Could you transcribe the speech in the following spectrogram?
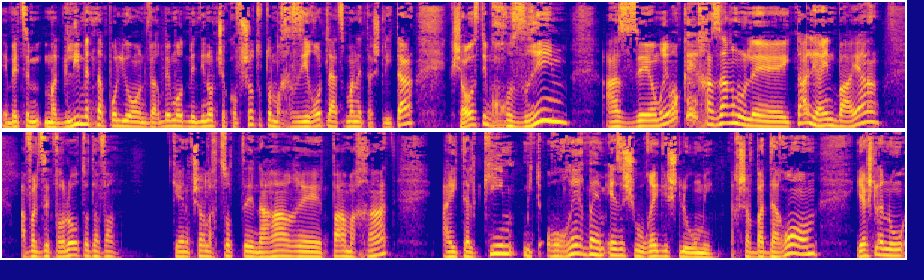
בעצם מגלים את נפוליאון והרבה מאוד מדינות שכובשות אותו מחזירות לעצמן את השליטה. כשהאוסטים חוזרים, אז אומרים אוקיי, חזרנו לאיטליה, אין בעיה, אבל זה כבר לא אותו דבר. כן, אפשר לחצות נהר פעם אחת. האיטלקים מתעורר בהם איזשהו רגש לאומי. עכשיו בדרום יש לנו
